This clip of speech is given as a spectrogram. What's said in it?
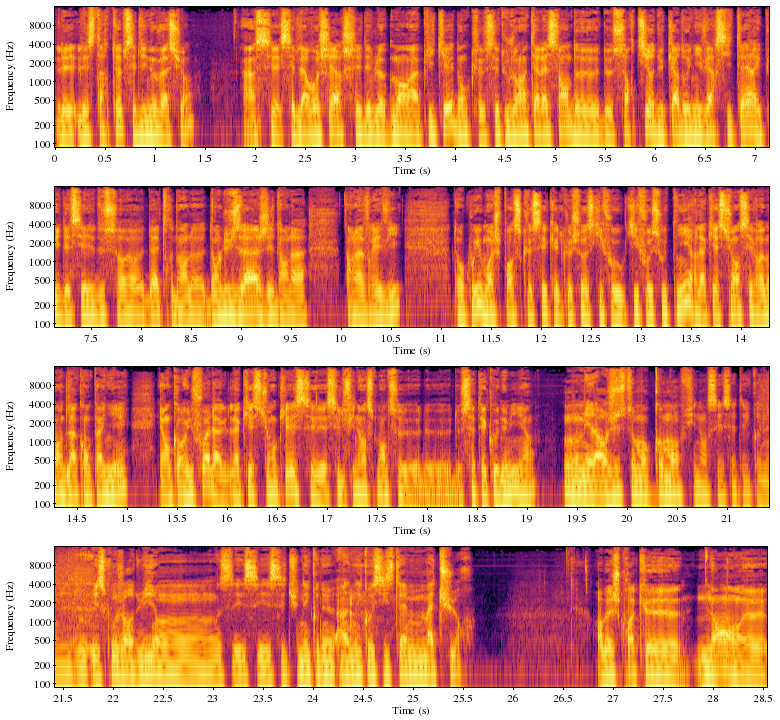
les, les start-up, c'est l'innovation Hein, c'est de la recherche et développement appliqué, donc c'est toujours intéressant de, de, sortir du cadre universitaire et puis d'essayer d'être dans l'usage et dans la dans la vraie vie. Donc oui, moi je pense que c'est quelque chose qu'il faut faut soutenir. La question c'est vraiment de l'accompagner. Et encore une fois, la, la question clé c'est le financement de, ce, de, de cette économie. Hein. Mais alors justement, comment financer cette économie? Est-ce qu'aujourd'hui, c'est un écosystème mature? Oh ben, je crois que non, euh,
